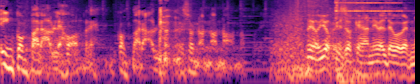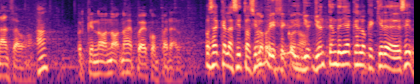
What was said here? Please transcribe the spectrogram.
Incomparables, hombre. Incomparables. Eso no, no, no, no puede. Digo, yo pienso que es a nivel de gobernanza, vos. ¿Ah? Porque no, no, no se puede comparar. O sea que la situación. Lo físico, ¿no? yo, yo entendería qué es lo que quiere decir,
